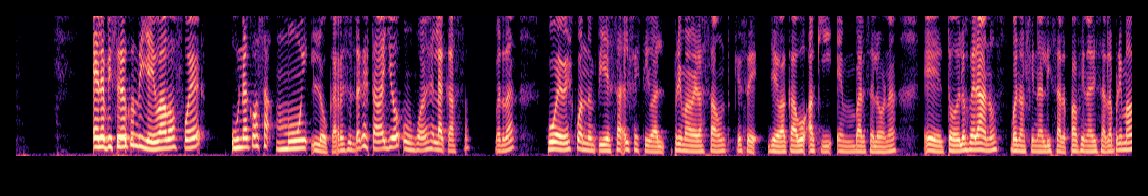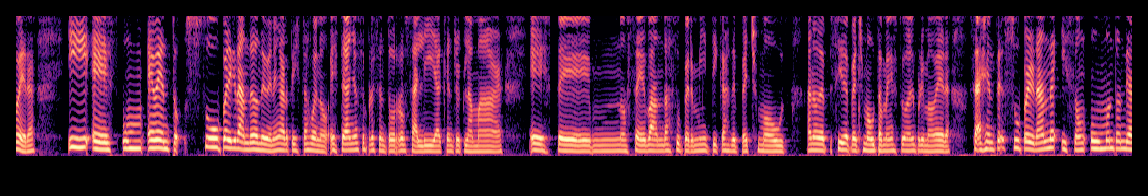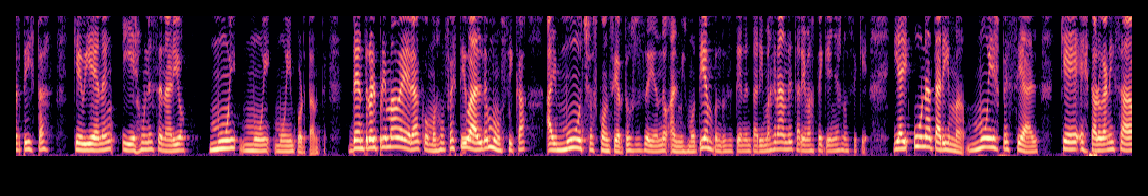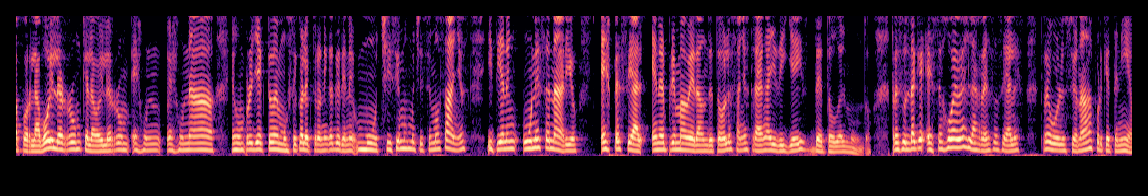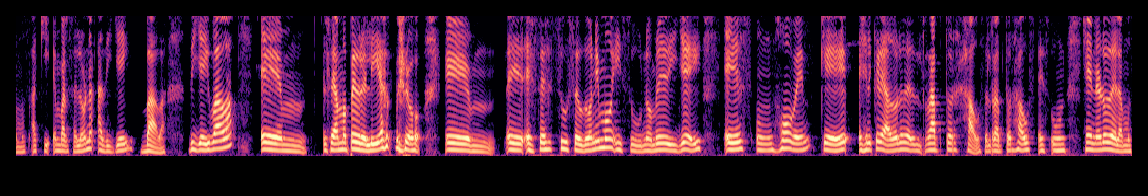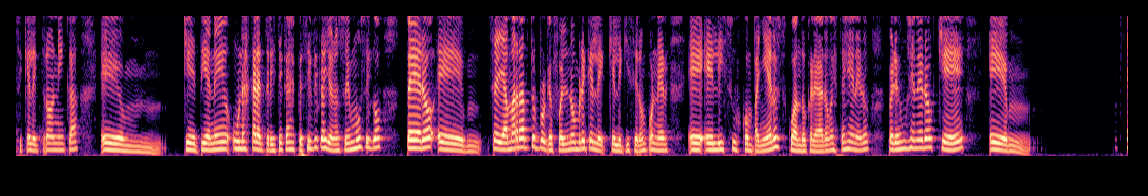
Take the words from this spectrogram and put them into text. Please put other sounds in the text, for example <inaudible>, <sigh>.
el episodio con DJ Baba fue una cosa muy loca. Resulta que estaba yo un jueves en la casa, ¿verdad? Jueves cuando empieza el festival Primavera Sound que se lleva a cabo aquí en Barcelona eh, todos los veranos, bueno, al finalizar, para finalizar la primavera. Y es un evento súper grande donde vienen artistas. Bueno, este año se presentó Rosalía, Kendrick Lamar, este, no sé, bandas súper míticas de Patch Mode. Ah, no, de, sí, de Patch Mode también estuvo en el primavera. O sea, gente súper grande y son un montón de artistas que vienen y es un escenario muy, muy, muy importante. Dentro del primavera, como es un festival de música, hay muchos conciertos sucediendo al mismo tiempo. Entonces tienen tarimas grandes, tarimas pequeñas, no sé qué. Y hay una tarima muy especial que está organizada por la Boiler Room, que la Boiler Room es un, es una, es un proyecto de música electrónica que tiene muchísimos, muchísimos años y tienen un escenario especial en el primavera donde todos los años traen a DJs de todo el mundo. Resulta que ese jueves las redes sociales revolucionadas porque teníamos aquí en Barcelona a DJ Baba. DJ Baba, em, él se llama Pedro Elías, <laughs> pero em, eh, ese es su seudónimo y su nombre de DJ es un joven que es el creador del Raptor House. El Raptor House es un género de la música electrónica. Em, que tiene unas características específicas. Yo no soy músico, pero em, se llama Raptor porque fue el nombre que le, quisieron poner eh, él y sus compañeros cuando crearon este género. Pero es un género que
